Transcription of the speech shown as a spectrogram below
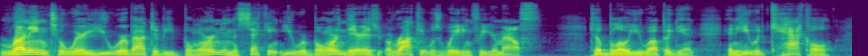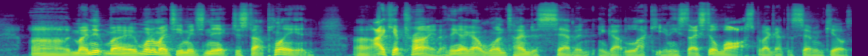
running to where you were about to be born. And the second you were born, there is a rocket was waiting for your mouth to blow you up again. And he would cackle. Uh, my my one of my teammates, Nick, just stopped playing. Uh, I kept trying. I think I got one time to seven and got lucky, and he I still lost, but I got the seven kills.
